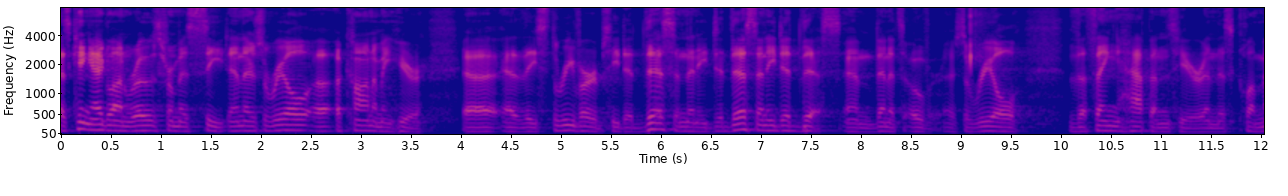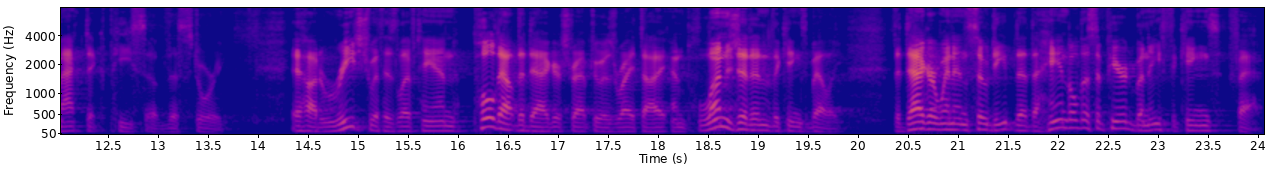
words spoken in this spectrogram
As King Eglon rose from his seat, and there's a real uh, economy here. Uh, these three verbs. He did this, and then he did this, and he did this, and then it's over. It's a real, the thing happens here in this climactic piece of this story. Ehud reached with his left hand, pulled out the dagger strapped to his right thigh, and plunged it into the king's belly. The dagger went in so deep that the handle disappeared beneath the king's fat.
